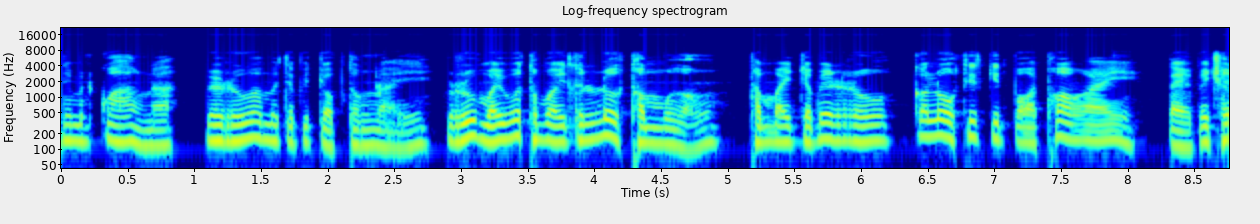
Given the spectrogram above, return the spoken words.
นี่มันกว้างนะ ไม่รู้ว่ามันจะไปจบตรงไหน รู้ไหมว่าทำไมถึงเลิกทำเหมืองทำไมจะไม่รู้ก็โลกที่กินปอดพ่อไง แต่ไม่ใช่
